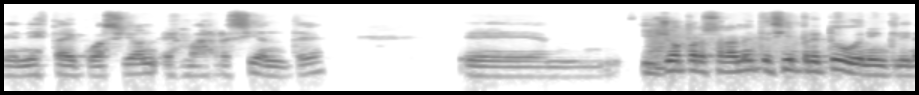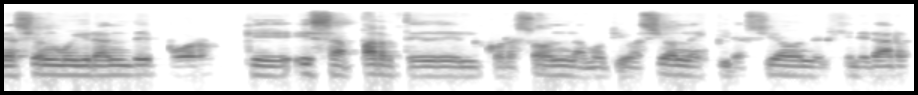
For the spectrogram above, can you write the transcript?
en esta ecuación es más reciente. Em, y yo personalmente siempre tuve una inclinación muy grande por que esa parte del corazón, la motivación, la inspiración, el generar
